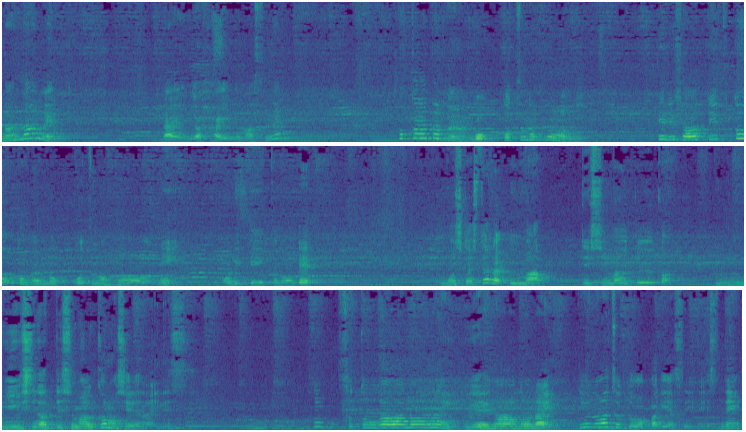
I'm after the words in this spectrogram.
斜めにラインが入りますね。そこから多分肋骨の方に手で触っていくと多分肋骨の方に降りていくのでもしかしたら埋まってしまうというか見失ってしまうかもしれないです。で外側のライン上側のラインっていうのはちょっと分かりやすいですね。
